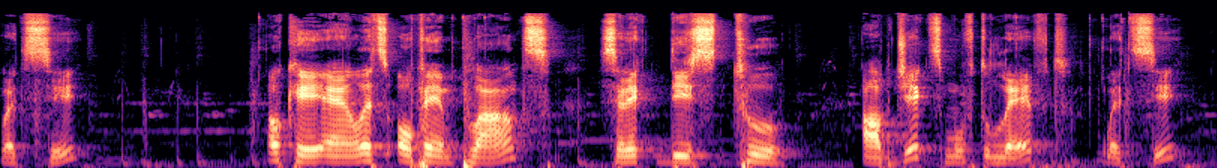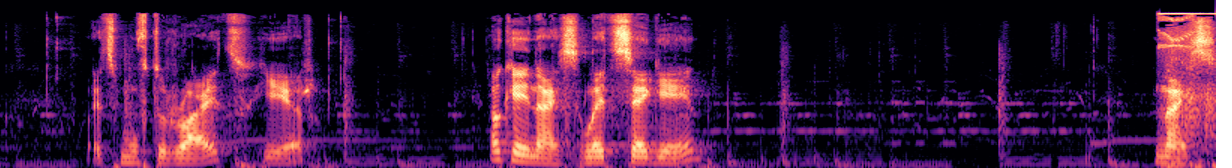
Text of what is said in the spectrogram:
Let's see. Okay, and let's open plants. Select these two objects, move to left. Let's see. Let's move to right here. Okay, nice. Let's again. Nice.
